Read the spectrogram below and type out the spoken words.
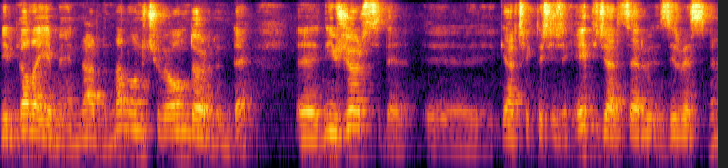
bir gala yemeğinin ardından 13 ve 14'ünde e, New Jersey'de e, gerçekleşecek e-ticaret zirve- zirvesine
